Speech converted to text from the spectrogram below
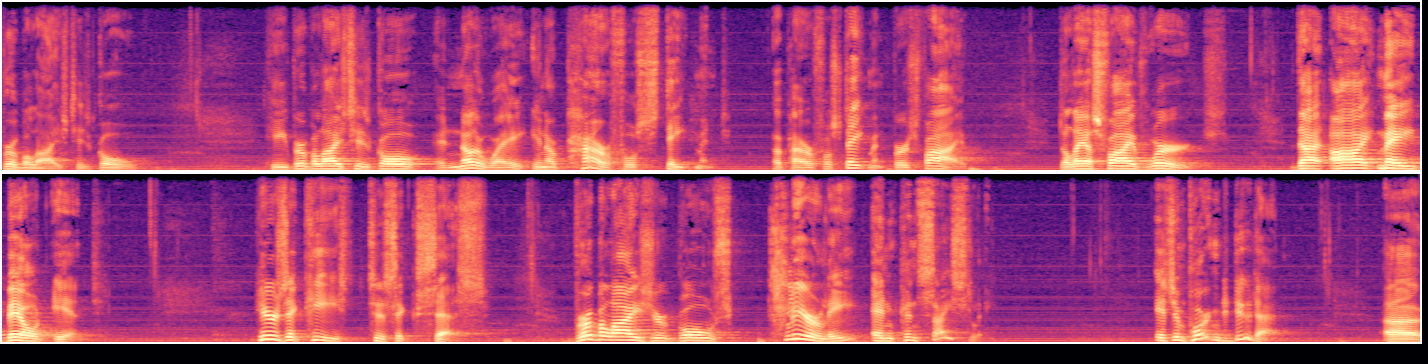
verbalized his goal. He verbalized his goal another way in a powerful statement a powerful statement. Verse 5, the last five words, that I may build it. Here's a key to success verbalize your goals clearly and concisely. It's important to do that. Uh,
